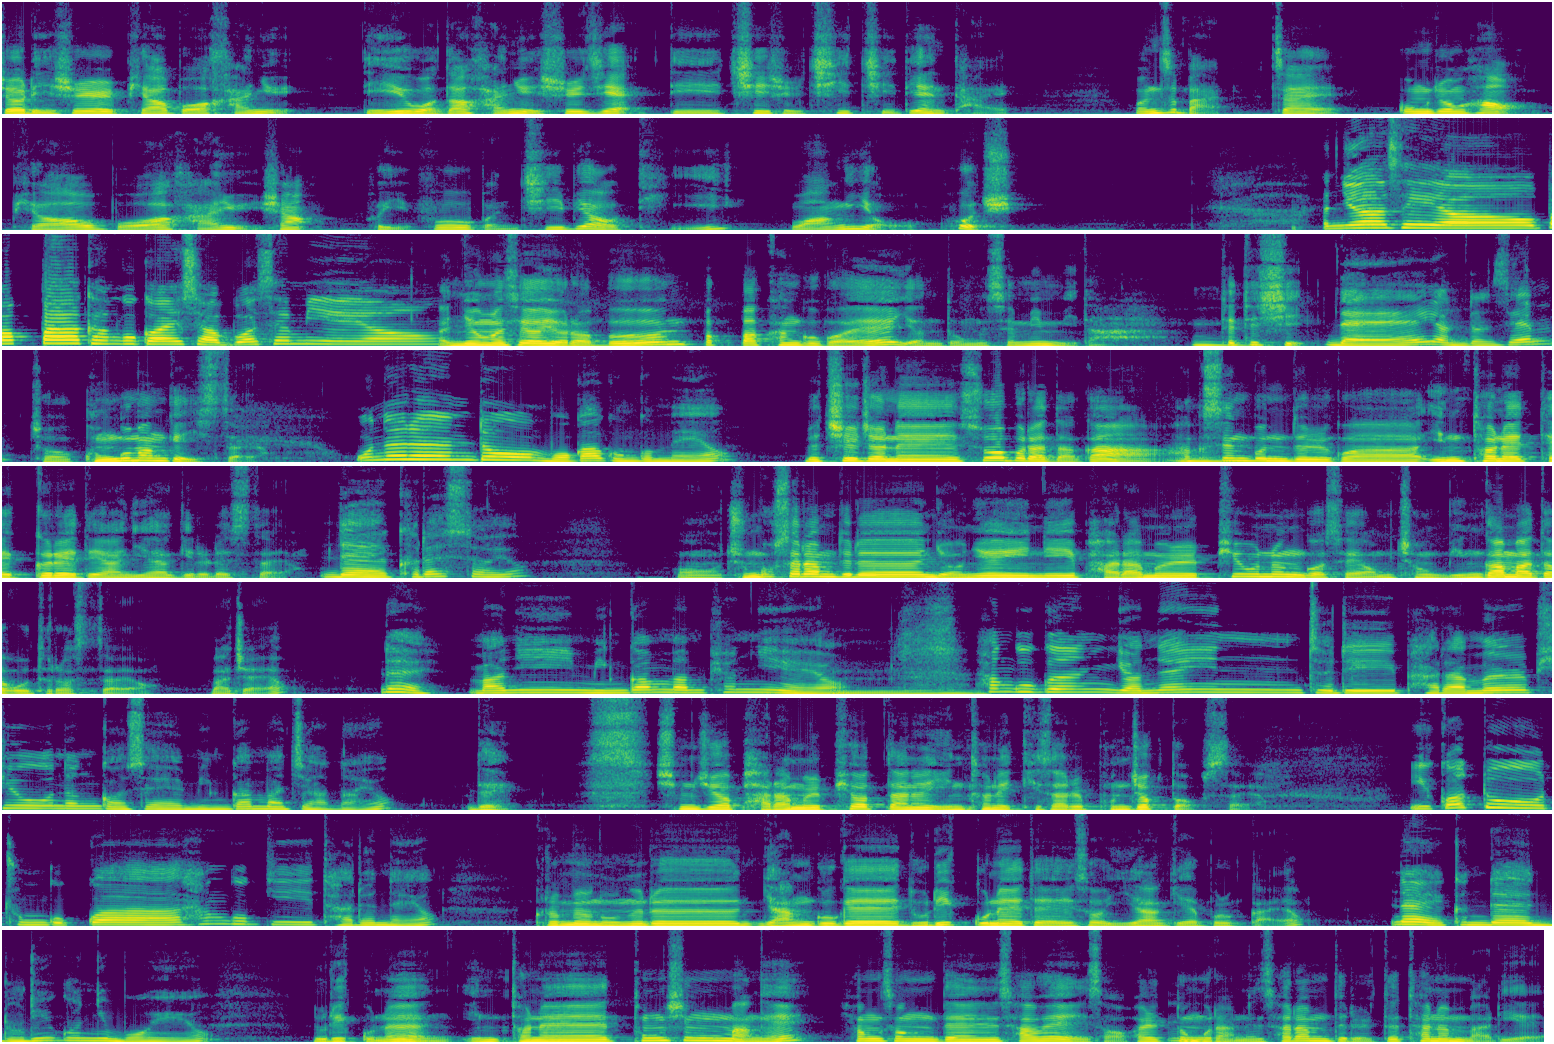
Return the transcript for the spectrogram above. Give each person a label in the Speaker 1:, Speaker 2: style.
Speaker 1: 这里是漂泊韩语，你与我的韩语世界第七十七期电台，文字版在公众号“漂泊韩语”上回复本期标题“网友获取
Speaker 2: 안녕하세요. 빡빡 한국어의 샤보쌤이에요.
Speaker 1: 안녕하세요, 여러분. 빡빡 한국어의 연동쌤입니다.
Speaker 2: 음.
Speaker 1: 태태 씨,
Speaker 2: 네, 연돈쌤.
Speaker 1: 저 궁금한 게 있어요.
Speaker 2: 오늘은 또 뭐가 궁금해요?
Speaker 1: 며칠 전에 수업을 하다가
Speaker 2: 음.
Speaker 1: 학생분들과 인터넷 댓글에 대한 이야기를 했어요.
Speaker 2: 네, 그랬어요.
Speaker 1: 어, 중국 사람들은 연예인이 바람을 피우는 것에 엄청 민감하다고 들었어요. 맞아요?
Speaker 2: 네, 많이 민감한 편이에요.
Speaker 1: 음,
Speaker 2: 한국은 연예인들이 바람을 피우는 것에 민감하지 않아요?
Speaker 1: 네. 심지어 바람을 피웠다는 인터넷 기사를 본 적도 없어요.
Speaker 2: 이것도 중국과 한국이 다르네요.
Speaker 1: 그러면 오늘은 양국의 누리꾼에 대해서 이야기해 볼까요?
Speaker 2: 네, 근데 누리군이 뭐예요?
Speaker 1: 누리꾼은 인터넷 통신망에 형성된 사회에서 활동을 하는 사람들을 뜻하는 말이에요.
